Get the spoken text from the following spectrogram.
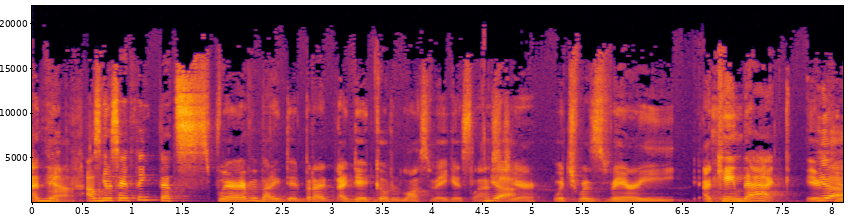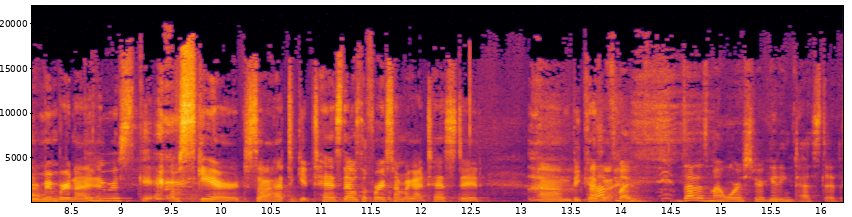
I think Yeah. I was gonna say I think that's where everybody did, but I I did go to Las Vegas last Yeah. year, which was very. I came back. If Yeah. you remember, and I And you were scared. I was scared, so I had to get tested. That was the first time I got tested um, because That's I- my that is my worst fear getting tested.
